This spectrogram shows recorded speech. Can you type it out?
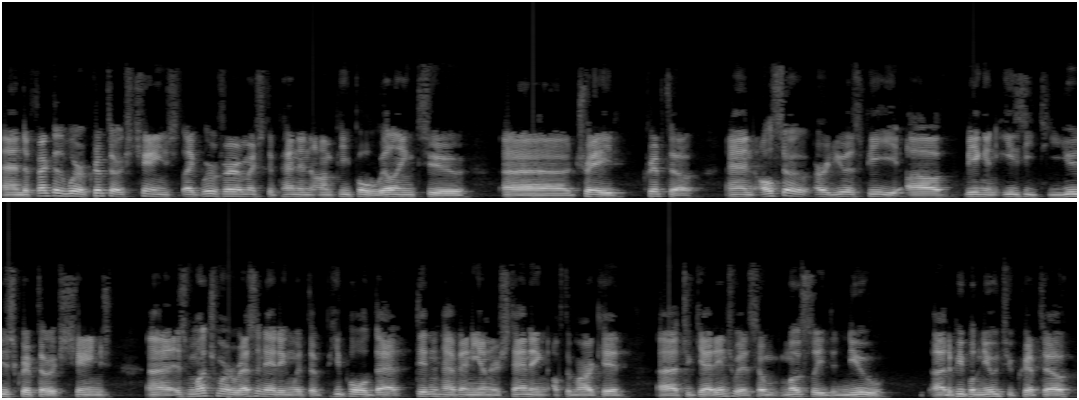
And the fact that we're a crypto exchange, like we're very much dependent on people willing to uh, trade crypto. And also our USP of being an easy to use crypto exchange uh, is much more resonating with the people that didn't have any understanding of the market uh, to get into it. So mostly the new, uh, the people new to crypto,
